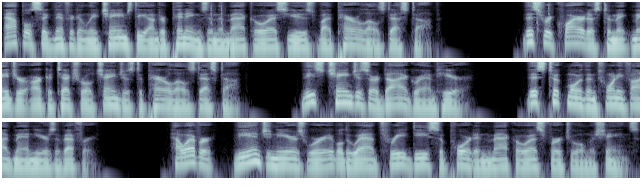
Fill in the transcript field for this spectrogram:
Apple significantly changed the underpinnings in the Mac OS used by Parallels Desktop. This required us to make major architectural changes to Parallels Desktop. These changes are diagrammed here. This took more than 25 man years of effort. However, the engineers were able to add 3D support in macOS virtual machines.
